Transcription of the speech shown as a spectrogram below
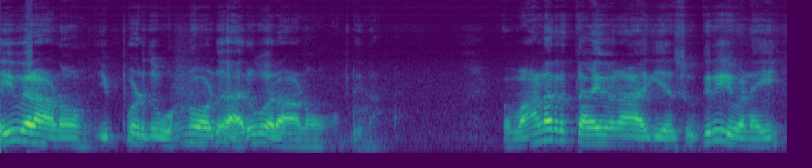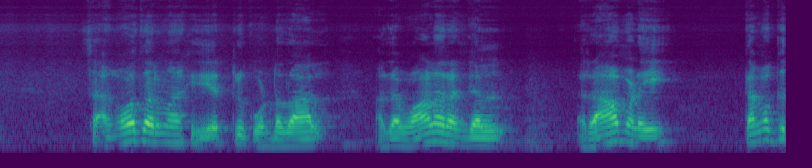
ஐவரானோம் இப்பொழுது உன்னோடு அறுவரானோம் அப்படின்னா. இப்போ வானர தலைவனாகிய சுக்ரீவனை சகோதரனாக ஏற்றுக்கொண்டதால் அந்த வானரங்கள் ராமனை தமக்கு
